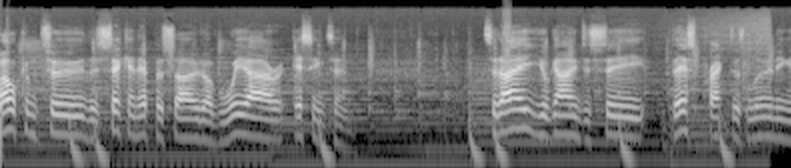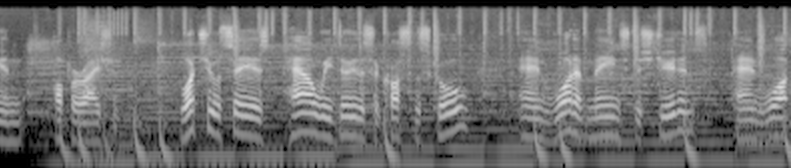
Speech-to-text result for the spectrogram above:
Welcome to the second episode of We Are Essington. Today you're going to see best practice learning in operation. What you'll see is how we do this across the school and what it means to students and what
